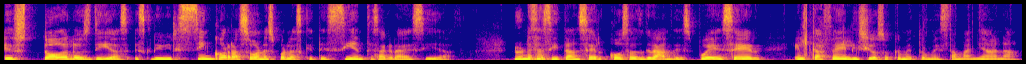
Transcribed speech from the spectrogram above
es todos los días escribir cinco razones por las que te sientes agradecida. No necesitan ser cosas grandes, puede ser el café delicioso que me tomé esta mañana,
